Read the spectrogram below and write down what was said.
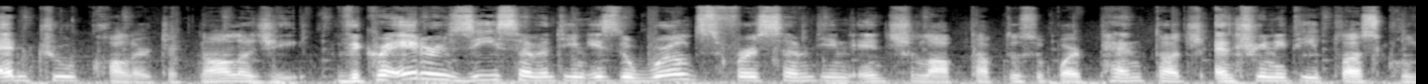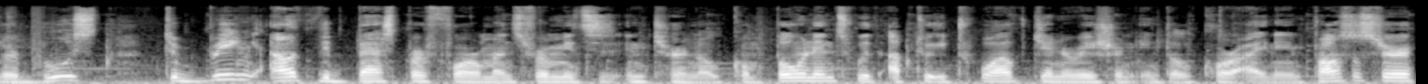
and true color technology. The Creator Z17 is the world's first 17-inch laptop to support Pen Touch and Trinity Plus Cooler Boost to bring out the best performance from its internal components with up to a 12th generation Intel Core i9 processor,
